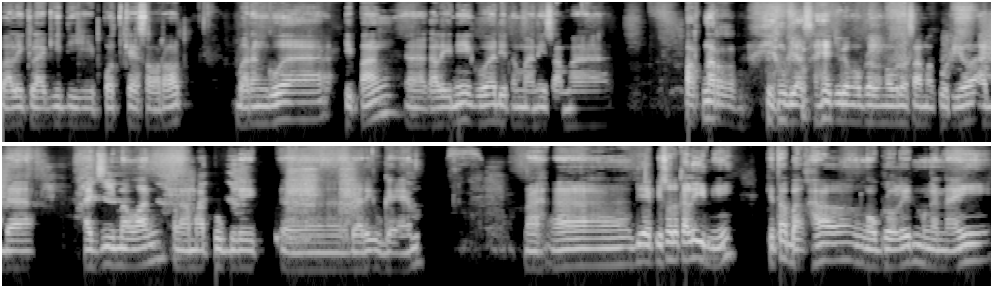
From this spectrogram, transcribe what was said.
balik lagi di podcast Sorot. Bareng gue Ipang, Nah, kali ini gue ditemani sama partner yang biasanya juga ngobrol-ngobrol sama Kurio. Ada Haji Imawan, pengamat publik eh, dari UGM. Nah, eh, di episode kali ini kita bakal ngobrolin mengenai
